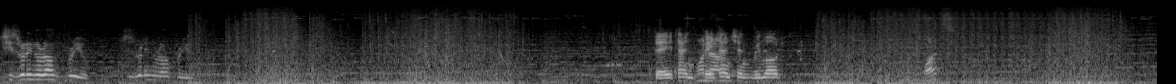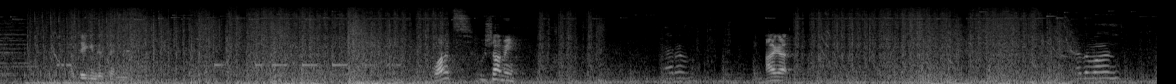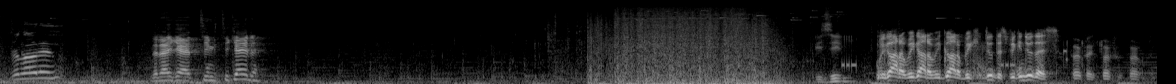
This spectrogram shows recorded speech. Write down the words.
She's running around for you. She's running around for you. Pay, atten One pay down. attention, reload. What? I'm taking this thing. What? Who shot me? Got. I got. Another one. Reloading. Did I get team TK'd? Easy. We got it, we got it, we got it. We can do this, we can do this. Perfect, perfect, perfect.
